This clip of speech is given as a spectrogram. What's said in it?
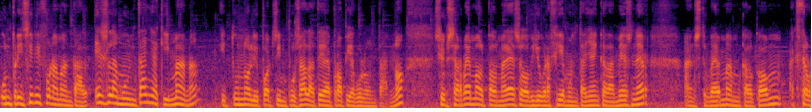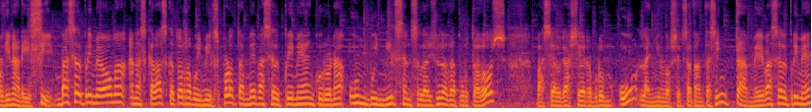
un principi fonamental. És la muntanya qui mana i tu no li pots imposar la teva pròpia voluntat. No? Si observem el palmarès o biografia muntanyenca de Messner, ens trobem amb quelcom extraordinari. Sí, va ser el primer home en escalar els 14 8.000, però també va ser el primer en coronar un 8.000 sense l'ajuda de portadors. Va ser el Gasher Brum 1, l'any 1975. També va ser el primer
